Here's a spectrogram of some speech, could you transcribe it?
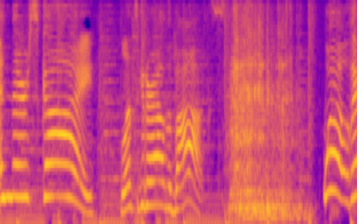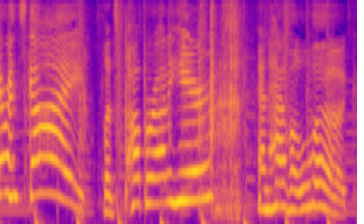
and there's Sky. Let's get her out of the box. Whoa, they're in Sky. Let's pop her out of here and have a look.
